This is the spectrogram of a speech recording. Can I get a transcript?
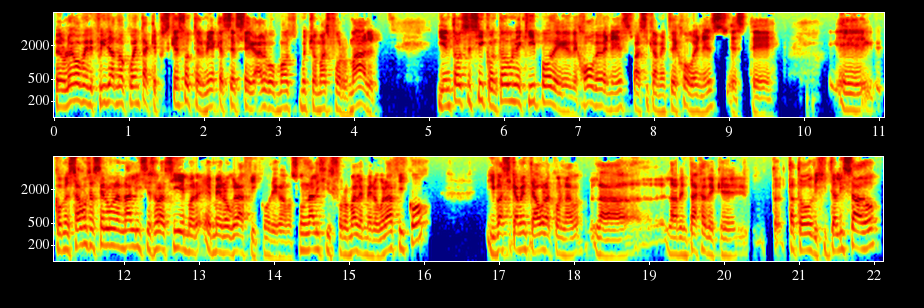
Pero luego me fui dando cuenta que, pues, que eso tendría que hacerse algo más, mucho más formal. Y entonces sí, con todo un equipo de jóvenes, básicamente de jóvenes, este, eh, comenzamos a hacer un análisis ahora sí hemerográfico, digamos, un análisis formal hemerográfico y básicamente ahora con la, la, ventaja de que está todo digitalizado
